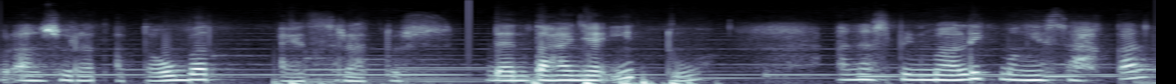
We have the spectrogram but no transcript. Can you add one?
Quran Surat At-Taubat ayat 100. Dan tak hanya itu, Anas bin Malik mengisahkan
